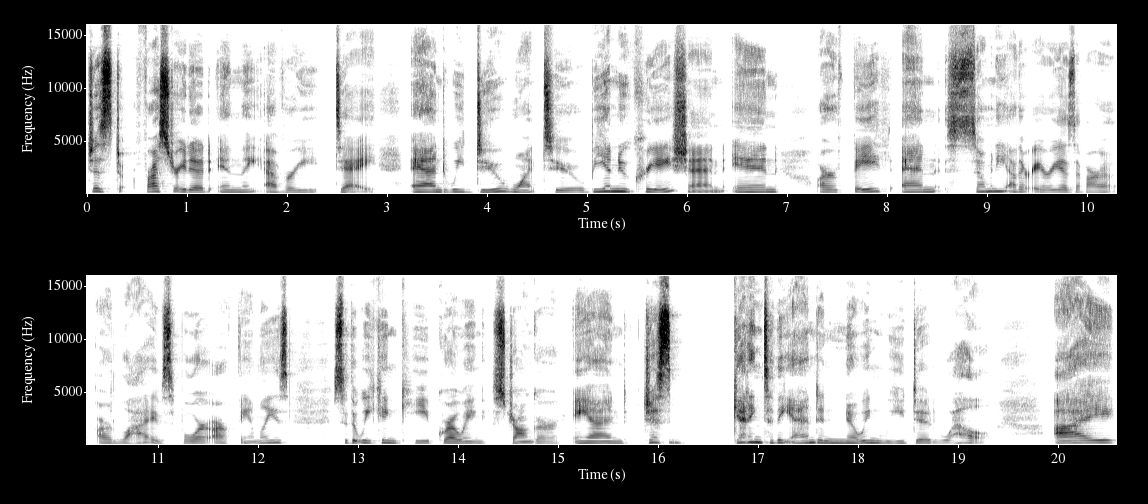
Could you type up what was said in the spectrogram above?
just frustrated in the everyday. And we do want to be a new creation in our faith and so many other areas of our, our lives for our families so that we can keep growing stronger and just getting to the end and knowing we did well. I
